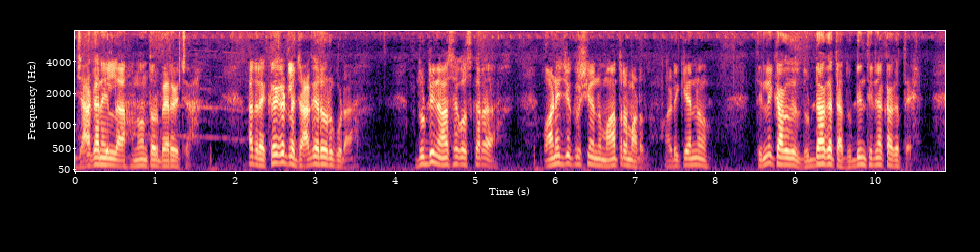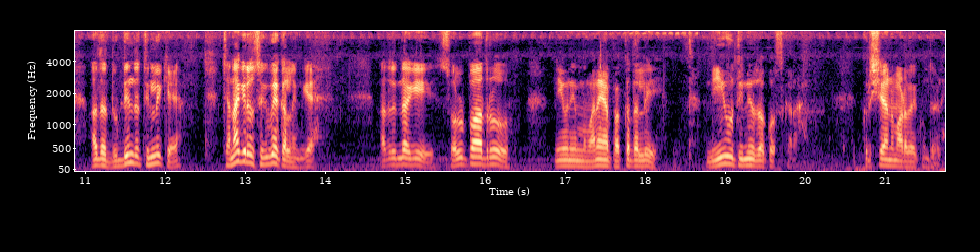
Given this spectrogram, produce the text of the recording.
ಜಾಗನೇ ಇಲ್ಲ ಅನ್ನುವಂಥವ್ರು ಬೇರೆ ವಿಚಾರ. ಆದರೆ ಎಕರೆಗಟ್ಟಲೆ ಜಾಗ ಇರೋರು ಕೂಡ ದುಡ್ಡಿನ ಆಸೆಗೋಸ್ಕರ ವಾಣಿಜ್ಯ ಕೃಷಿಯನ್ನು ಮಾತ್ರ ಮಾಡೋದು. ಅಡಿಕೆಯನ್ನು ತಿನ್ನಲಿಕ್ಕಾಗೋದಿಲ್ಲ ದುಡ್ಡಾಗತ್ತೆ, ಆ ದುಡ್ಡಿನ ತಿನ್ನೋಕ್ಕಾಗತ್ತೆ. ಆದರೆ ದುಡ್ಡಿಂದ ತಿನ್ನಲಿಕ್ಕೆ ಚೆನ್ನಾಗಿರೋದು ಸಿಗಬೇಕಲ್ಲ ನಿಮಗೆ. ಅದರಿಂದಾಗಿ ಸ್ವಲ್ಪ ಆದರೂ ನೀವು ನಿಮ್ಮ ಮನೆಯ ಪಕ್ಕದಲ್ಲಿ ನೀವು ತಿನ್ನೋದಕ್ಕೋಸ್ಕರ ಕೃಷಿಯನ್ನು ಮಾಡಬೇಕು ಅಂತೇಳಿ.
